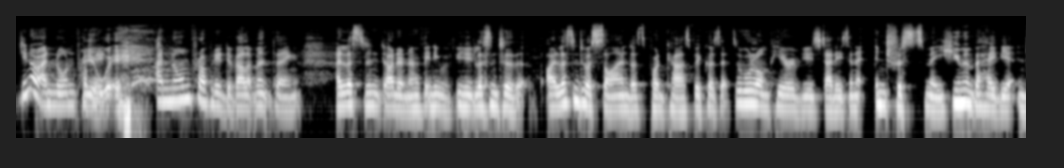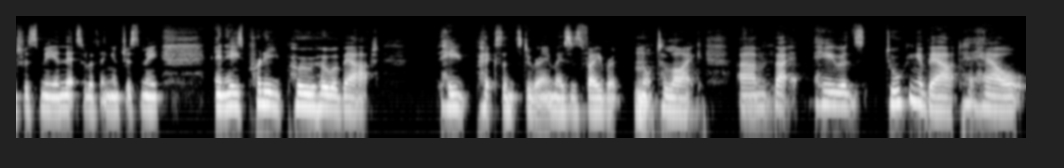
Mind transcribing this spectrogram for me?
Do you know a non-property a non-property development thing. I listened. I don't know if any of you listen to the. I listened to a scientist podcast because it's all on peer reviewed studies and it interests me. Human behavior interests me, and that sort of thing interests me. And he's pretty poo hoo about. He picks Instagram as his favorite, not to like. Um, But he was talking about how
